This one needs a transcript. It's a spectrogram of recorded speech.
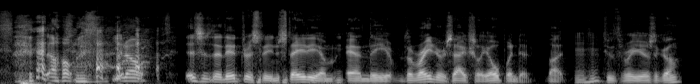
so, you know, this is an interesting stadium, and the the Raiders actually opened it about mm-hmm. two three years ago,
